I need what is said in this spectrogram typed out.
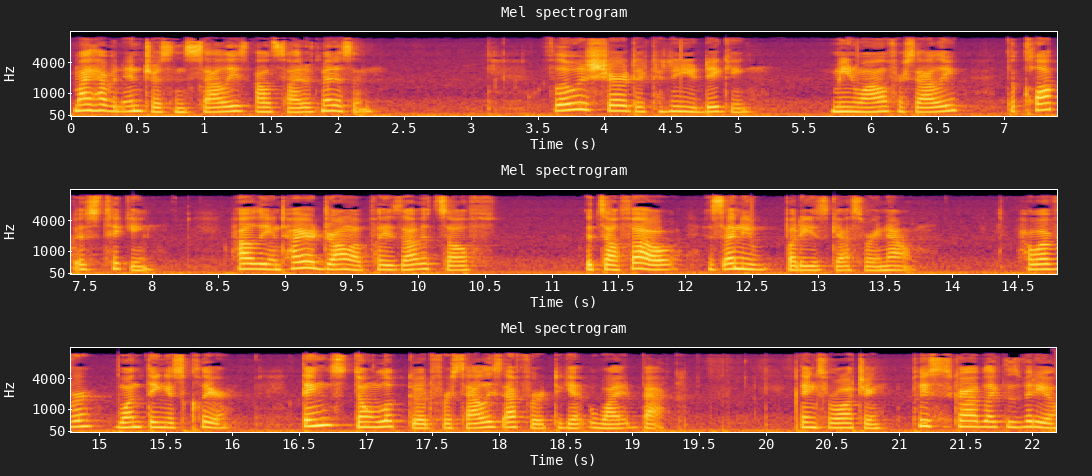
might have an interest in Sally's outside of medicine. Flo is sure to continue digging, Meanwhile, for Sally, the clock is ticking. How the entire drama plays out itself itself out is anybody's guess right now. However, one thing is clear. Things don't look good for Sally's effort to get Wyatt back. Thanks for watching. Please subscribe like this video.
